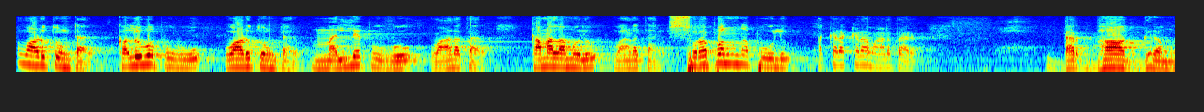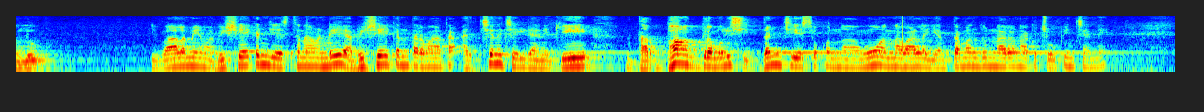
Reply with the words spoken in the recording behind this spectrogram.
వాడుతూ ఉంటారు. కలువ పువ్వు వాడుతూ ఉంటారు. మల్లె పువ్వు వాడతారు. కమలములు వాడతారు. సురపొన్న పూలు అక్కడక్కడ వాడతారు. దర్భాగ్రములు ఇవాళ మేము అభిషేకం చేస్తున్నామండి. అభిషేకం తర్వాత అర్చన చేయడానికి దర్భాగ్రములు సిద్ధం చేసుకున్నాము అన్న వాళ్ళ ఎంతమంది ఉన్నారో నాకు చూపించండి.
